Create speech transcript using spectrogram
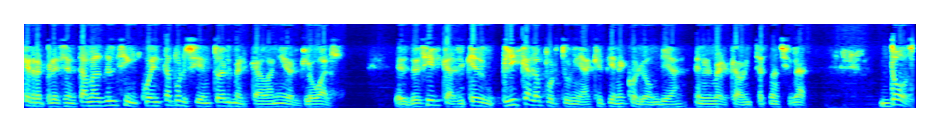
que representa más del 50% del mercado a nivel global. Es decir, casi que duplica la oportunidad que tiene Colombia en el mercado internacional. Dos,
